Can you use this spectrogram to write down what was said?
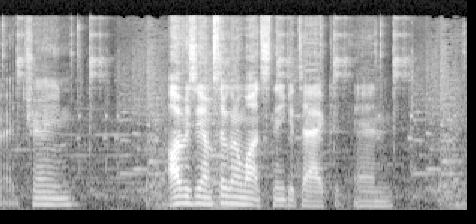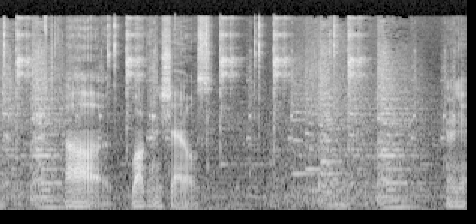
Alright, train. Obviously, I'm still gonna want sneak attack and uh, walk in the shadows. Okay.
